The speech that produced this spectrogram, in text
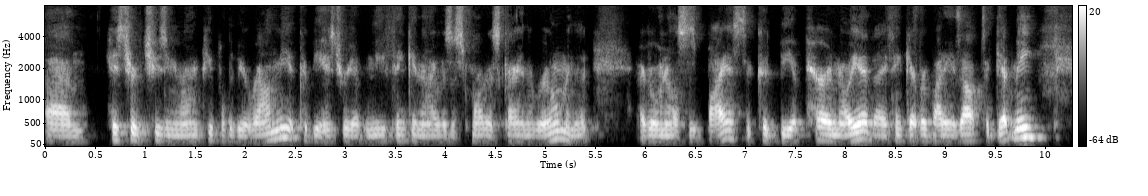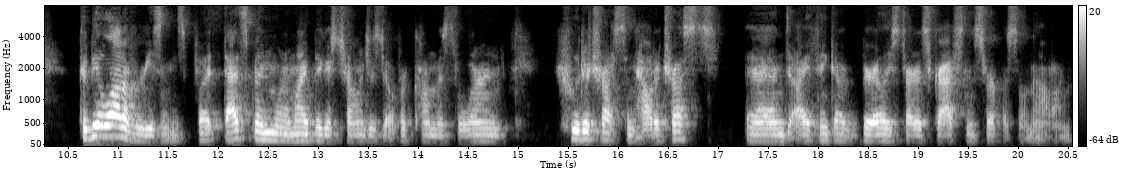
um, history of choosing wrong people to be around me. It could be history of me thinking I was the smartest guy in the room and that everyone else is biased. It could be a paranoia that I think everybody is out to get me. Could be a lot of reasons, but that's been one of my biggest challenges to overcome is to learn who to trust and how to trust. And I think I've barely started scratching the surface on that one.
